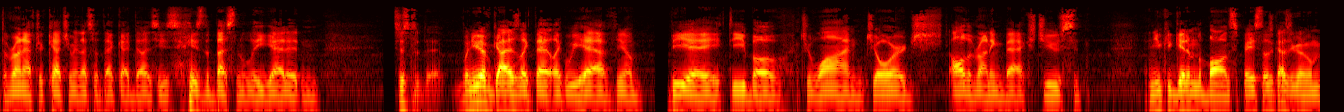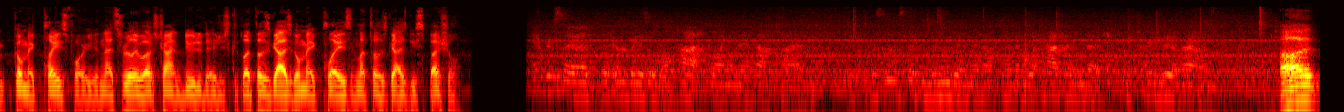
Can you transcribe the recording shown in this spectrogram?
the run after catch. I mean, that's what that guy does. He's he's the best in the league at it, and just when you have guys like that, like we have, you know, Ba, Deebo, Jauan, George, all the running backs, Juice. And you could get them the ball in space. Those guys are going to go make plays for you, and that's really what I was trying to do today. Just let those guys go make plays and let those guys be special. Amber said that everybody's a hot going into halftime. Was this the mood in the halftime, and what happened that turned it around? Uh,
